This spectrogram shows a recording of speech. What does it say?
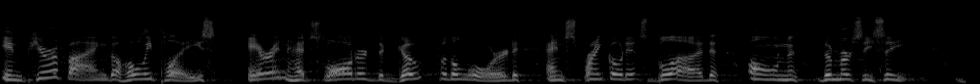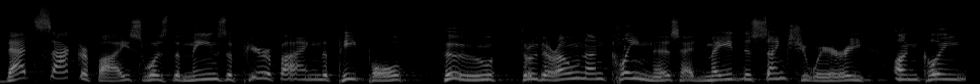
In purifying the holy place, Aaron had slaughtered the goat for the Lord and sprinkled its blood on the mercy seat. That sacrifice was the means of purifying the people who, through their own uncleanness, had made the sanctuary unclean.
